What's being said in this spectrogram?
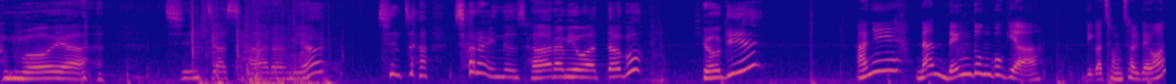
뭐야? 진짜 사람이야? 진짜 살아있는 사람이 왔다고? 여기에? 아니, 난 냉동고기야. 네가 정찰대원?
